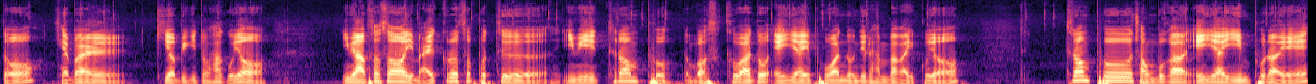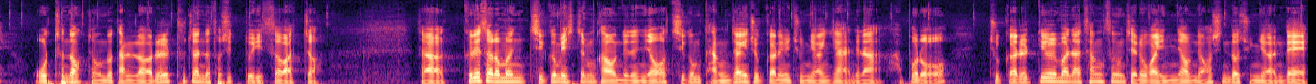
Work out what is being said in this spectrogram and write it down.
또 개발 기업이기도 하고요. 이미 앞서서 이 마이크로소프트 이미 트럼프 또 머스크와도 AI 보안 논의를 한 바가 있고요. 트럼프 정부가 AI 인프라에 5천억 정도 달러를 투자한다는 소식도 있어 왔죠. 자, 그래서 여러분 지금의 시점 가운데는요. 지금 당장의 주가름이 중요한 게 아니라 앞으로 주가를 띄울 만한 상승 재료가 있냐 없냐 훨씬 더 중요한데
